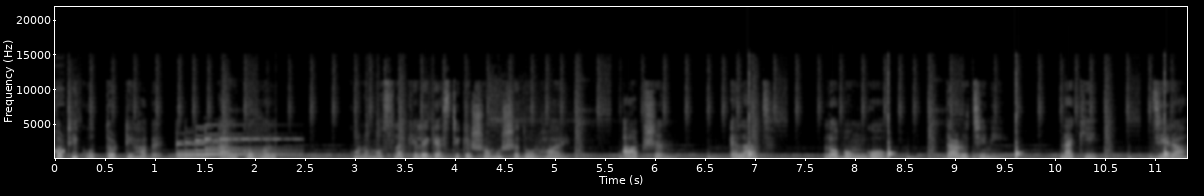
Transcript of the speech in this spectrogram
সঠিক উত্তরটি হবে অ্যালকোহল কোনো মশলা খেলে গ্যাস্ট্রিকের সমস্যা দূর হয়। অপশন এলাচ, লবঙ্গ, দারুচিনি, নাকি জিরা।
